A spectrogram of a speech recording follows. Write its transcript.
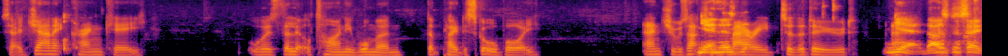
So Janet Krankie was the little tiny woman that played a schoolboy. And she was actually there's- married to the dude. Yeah, I was gonna say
